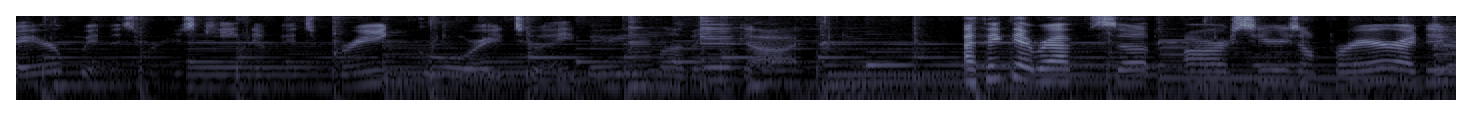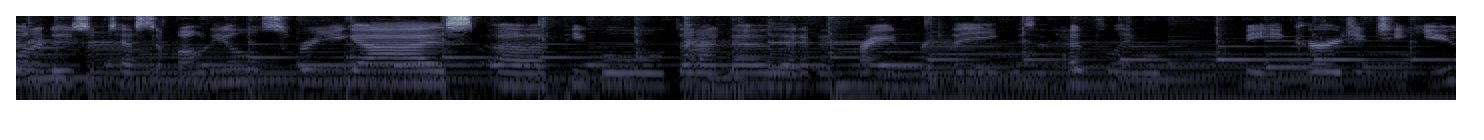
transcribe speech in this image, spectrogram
bear witness for His kingdom and to bring glory to a very. I think that wraps up our series on prayer. I do want to do some testimonials for you guys of people that I know that have been praying for things and hopefully will be encouraging to you.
